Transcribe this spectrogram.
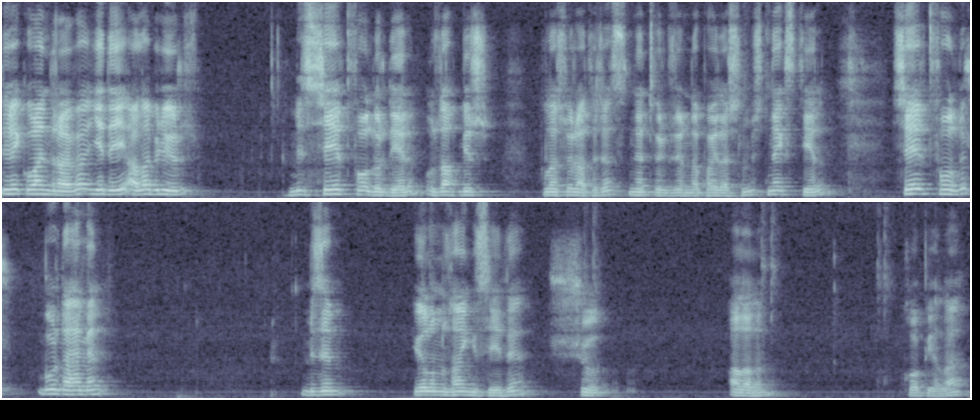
Direkt OneDrive'a yedeği alabiliyoruz. Biz shared folder diyelim. Uzak bir klasöre atacağız. Network üzerinde paylaşılmış. Next diyelim. Shared folder. Burada hemen bizim yolumuz hangisiydi? Şu alalım. Kopyala.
